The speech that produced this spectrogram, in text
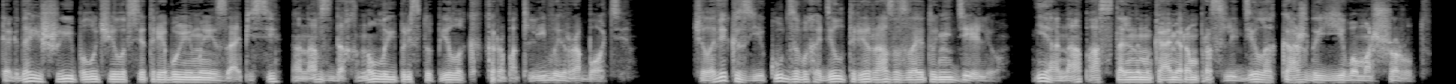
Когда Иши получила все требуемые записи, она вздохнула и приступила к кропотливой работе. Человек из Якудза выходил три раза за эту неделю, и она по остальным камерам проследила каждый его маршрут.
